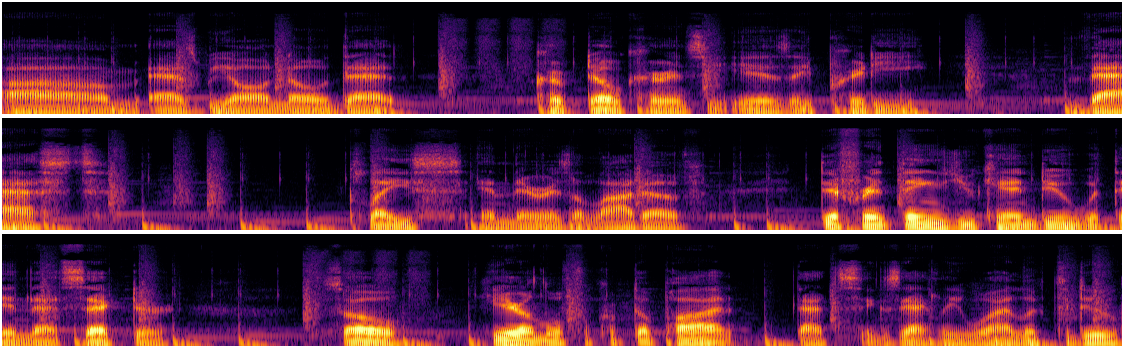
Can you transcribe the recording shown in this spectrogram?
Um, as we all know, that cryptocurrency is a pretty vast place, and there is a lot of different things you can do within that sector. So, here on of Crypto Pod, that's exactly what I look to do.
